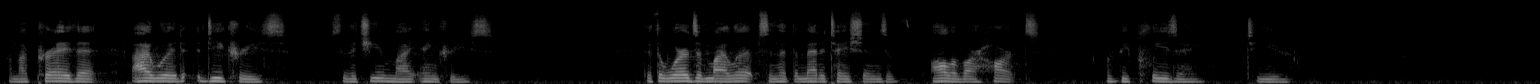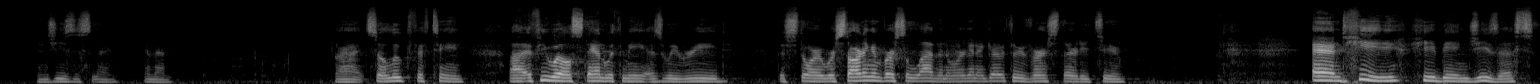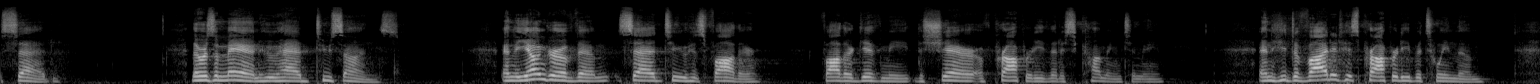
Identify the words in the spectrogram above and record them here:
Um, I pray that I would decrease so that you might increase. That the words of my lips and that the meditations of all of our hearts would be pleasing to you. In Jesus' name, amen. All right, so Luke 15. Uh, if you will, stand with me as we read the story. We're starting in verse 11 and we're going to go through verse 32. And he, he being Jesus, said, There was a man who had two sons. And the younger of them said to his father, Father, give me the share of property that is coming to me. And he divided his property between them.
